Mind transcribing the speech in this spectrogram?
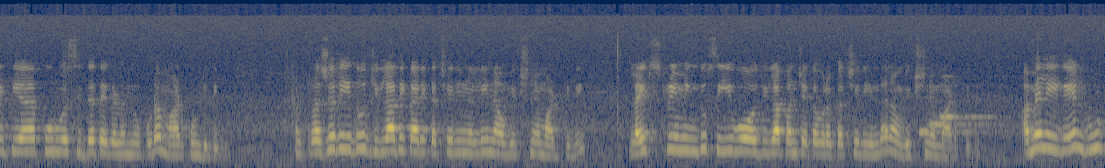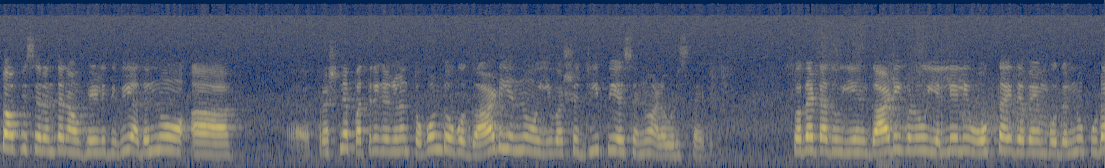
ರೀತಿಯ ಪೂರ್ವ ಸಿದ್ಧತೆಗಳನ್ನು ಕೂಡ ಮಾಡ್ಕೊಂಡಿದ್ದೀವಿ. ಟ್ರೆಷರಿದು ಜಿಲ್ಲಾಧಿಕಾರಿ ಕಚೇರಿನಲ್ಲಿ ನಾವು ವೀಕ್ಷಣೆ ಮಾಡ್ತೀವಿ. ಲೈವ್ ಸ್ಟ್ರೀಮಿಂಗ್ದು ಸಿ ಇ ಒ ಜಿಲ್ಲಾ ಪಂಚಾಯತ್ ಅವರ ಕಚೇರಿಯಿಂದ ನಾವು ವೀಕ್ಷಣೆ ಮಾಡ್ತೀವಿ. ಆಮೇಲೆ ಈಗ ಏನು ರೂಟ್ ಆಫೀಸರ್ ಅಂತ ನಾವು ಹೇಳಿದ್ದೀವಿ, ಅದನ್ನು ಪ್ರಶ್ನೆ ಪತ್ರಿಕೆಗಳನ್ನು ತೊಗೊಂಡು ಹೋಗೋ ಗಾಡಿಯನ್ನು ಈ ವರ್ಷ ಜಿ ಪಿ ಎಸ್ ಅನ್ನು ಅಳವಡಿಸ್ತಾ ಇದ್ದೀವಿ ಸೊ ದಟ್ ಅದು ಏನು ಗಾಡಿಗಳು ಎಲ್ಲೆಲ್ಲಿ ಹೋಗ್ತಾ ಇದ್ದಾವೆ ಎಂಬುದನ್ನು ಕೂಡ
